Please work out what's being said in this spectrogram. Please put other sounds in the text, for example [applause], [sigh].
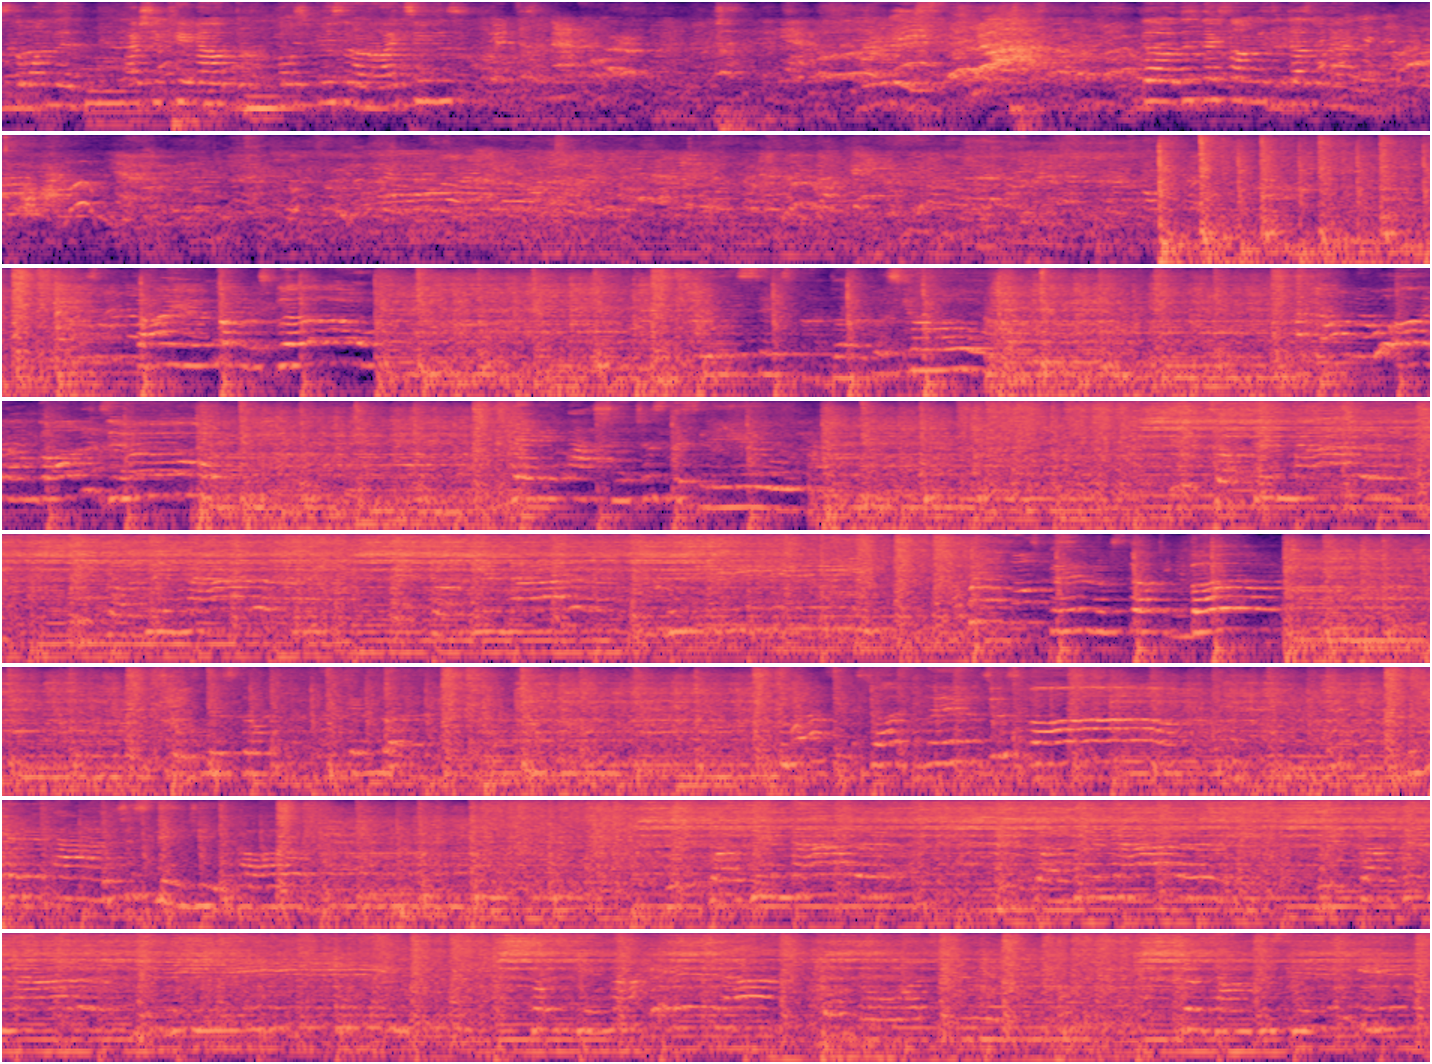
is the one that actually came out the most recent on iTunes. [laughs] there it is. No, this next song is It Doesn't Matter. dizer que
